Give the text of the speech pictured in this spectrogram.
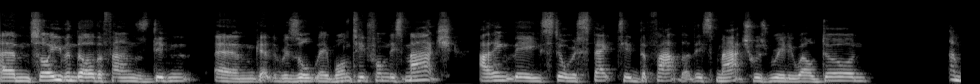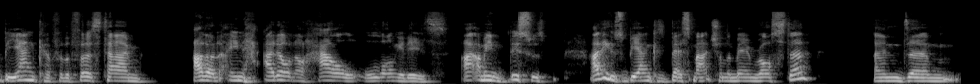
Um, so even though the fans didn't um, get the result they wanted from this match, I think they still respected the fact that this match was really well done. And Bianca, for the first time, I don't in I don't know how long it is. I, I mean, this was I think it was Bianca's best match on the main roster, and um,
